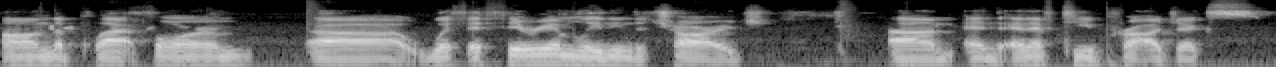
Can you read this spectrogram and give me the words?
on the platform, uh, with Ethereum leading the charge um, and NFT projects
